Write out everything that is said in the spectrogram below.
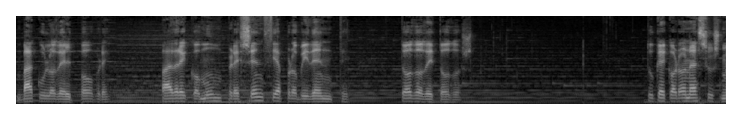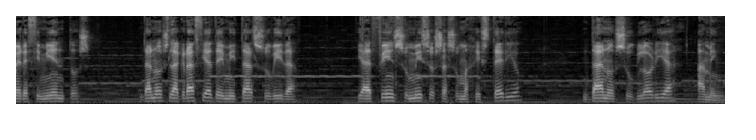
báculo del pobre, Padre común, presencia providente, todo de todos. Tú que coronas sus merecimientos, danos la gracia de imitar su vida, y al fin sumisos a su magisterio, danos su gloria. Amén.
